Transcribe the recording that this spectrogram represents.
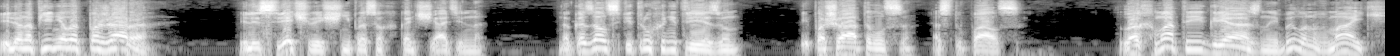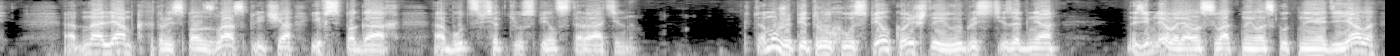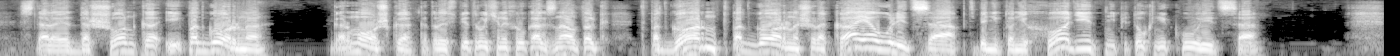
Или он опьянел от пожара, или с вечера еще не просох окончательно. Но казался Петруха нетрезвым и пошатывался, оступался. Лохматый и грязный был он в майке, одна лямка, которая сползла с плеча и в спагах, а будто все-таки успел старательно. К тому же Петруха успел кое-что и выбросить из огня. На земле валялось ватное лоскутное одеяло, старая дошонка и подгорна, гармошка, которую в Петрухиных руках знал только «Тподгорн, Тподгорна, широкая улица, тебе никто не ходит, ни петух, ни курица».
